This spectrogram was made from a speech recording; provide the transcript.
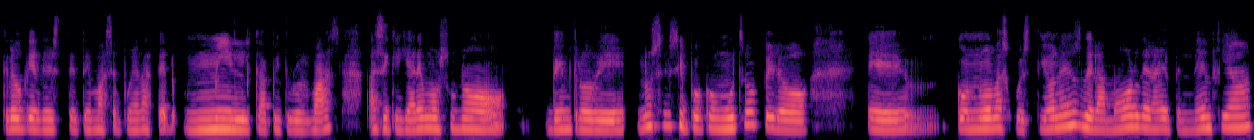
creo que de este tema se pueden hacer mil capítulos más. Así que ya haremos uno dentro de, no sé si poco o mucho, pero eh, con nuevas cuestiones del amor, de la dependencia,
